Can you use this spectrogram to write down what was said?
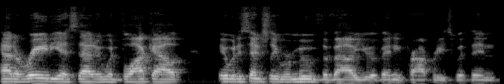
had a radius that it would block out. It would essentially remove the value of any properties within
